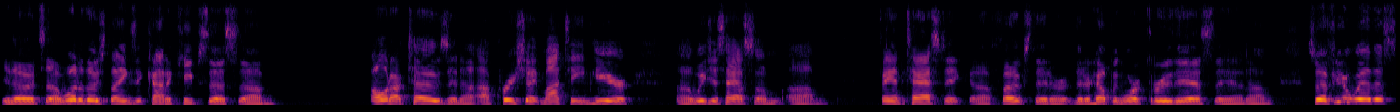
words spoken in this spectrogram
you know, it's uh, one of those things that kind of keeps us um, on our toes. And uh, I appreciate my team here. Uh, we just have some um, fantastic folks that are that are helping work through this. And um, so if you're with us,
